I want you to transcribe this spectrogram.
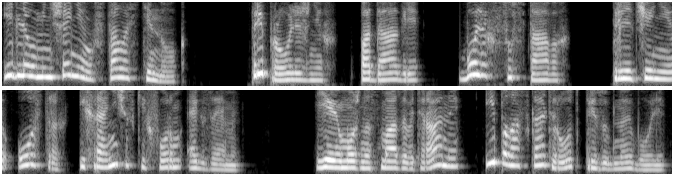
и для уменьшения усталости ног, при пролежнях, подагре, болях в суставах, при лечении острых и хронических форм экземы. Ею можно смазывать раны и полоскать рот при зубной боли.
